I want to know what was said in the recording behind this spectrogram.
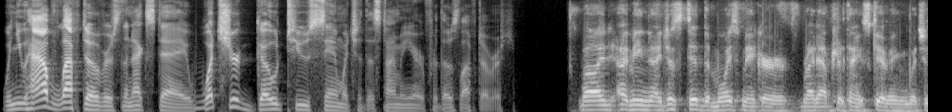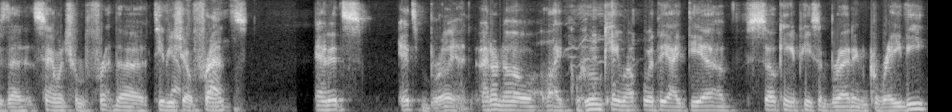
When you have leftovers the next day, what's your go-to sandwich at this time of year for those leftovers? Well, I, I, mean, I just did the moist maker right after Thanksgiving, which is that sandwich from Fr- the TV yeah, show Friends. Friends, and it's it's brilliant. I don't know like who came up with the idea of soaking a piece of bread in gravy,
